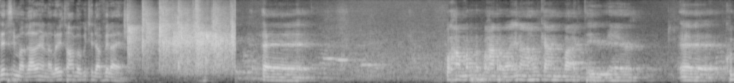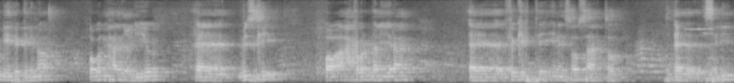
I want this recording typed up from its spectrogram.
Dersi ma qaadanayna labiyo toban baa ku jiraan filaya waxaan mar waxaan rabaa inaan halkan maaragtay ku dhiirigelino uga mahad celiyo miski oo ah gabar dhalinyara fikirtay inay soo saarto saliid.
